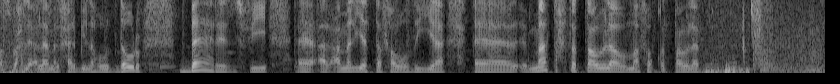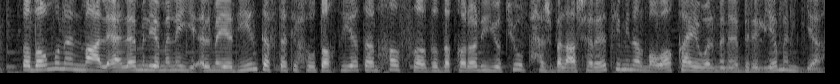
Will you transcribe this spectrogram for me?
أصبح الإعلام الحربي له دور بارز في العملية التفاوضية ما تحت الطاولة وما فوق الطاولة. تضامنا مع الإعلام اليمني الميادين تفتتح تغطية خاصة ضد قرار يوتيوب حجب العشرات من المواقع والمنابر اليمنية.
